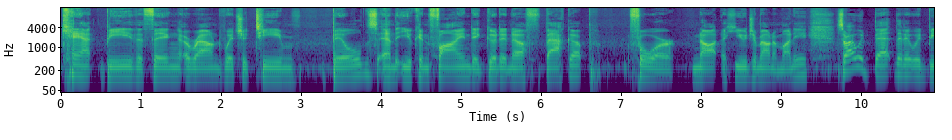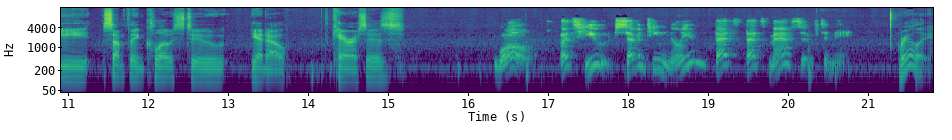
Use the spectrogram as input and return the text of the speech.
can't be the thing around which a team builds, and that you can find a good enough backup for not a huge amount of money. So I would bet that it would be something close to, you know, Caris's. Whoa, that's huge. 17 million? That's that's massive to me. Really?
